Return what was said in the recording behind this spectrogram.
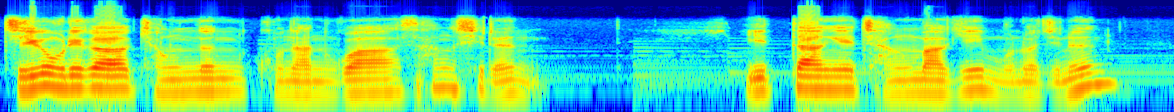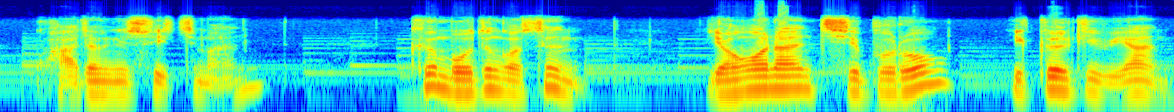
지금 우리가 겪는 고난과 상실은 이 땅의 장막이 무너지는 과정일 수 있지만 그 모든 것은 영원한 집으로 이끌기 위한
